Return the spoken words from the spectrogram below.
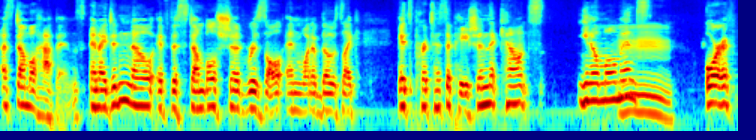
a stumble happens, and I didn't know if the stumble should result in one of those like it's participation that counts, you know, moments, mm. or if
